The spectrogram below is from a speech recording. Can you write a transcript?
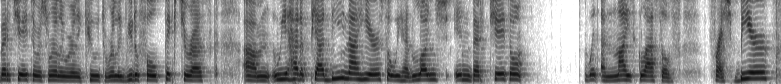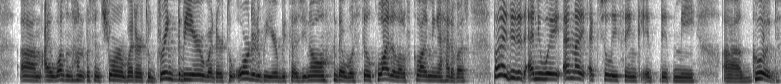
Berceto is really, really cute, really beautiful, picturesque. Um, we had a piadina here, so we had lunch in Berceto with a nice glass of fresh beer. Um, I wasn't 100% sure whether to drink the beer, whether to order the beer, because you know there was still quite a lot of climbing ahead of us. But I did it anyway, and I actually think it did me uh, good.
